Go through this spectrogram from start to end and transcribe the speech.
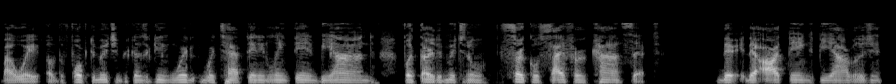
by way of the fourth dimension because again, we're, we're tapped in and linked in beyond for third dimensional circle cipher concept. There, there are things beyond religion.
